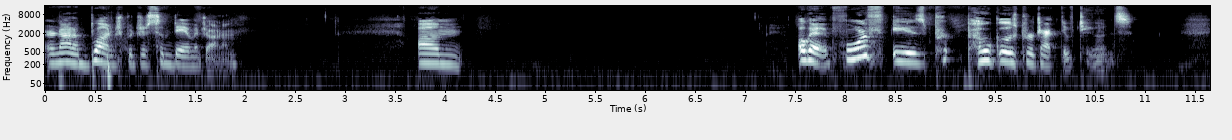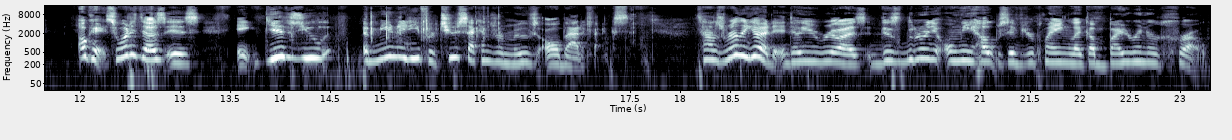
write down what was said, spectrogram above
Or not a bunch, but just some damage on them. Um. Okay, fourth is Poco's Protective Tunes. Okay, so what it does is it gives you immunity for two seconds, removes all bad effects. Sounds really good until you realize this literally only helps if you're playing like a Byron or Crow.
